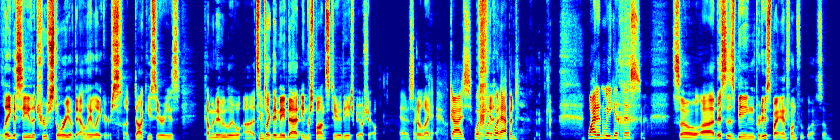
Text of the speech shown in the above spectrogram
Legacy: The True Story of the LA Lakers, a docu series coming to Hulu. Uh, it seems like they made that in response to the HBO show. Yeah, it's like, They're like- "Hey, guys, what what Yeah. what happened? Why didn't we get this? So uh, this is being produced by Antoine Fuqua. So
